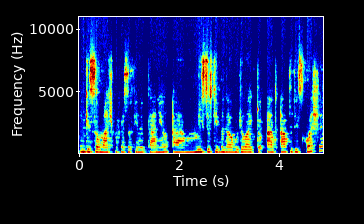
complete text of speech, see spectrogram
Thank you so much, Professor Philip Daniel. Um, Mr. Stephen Dow, would you like to add up to this question?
